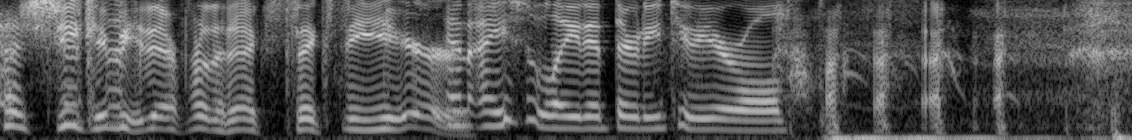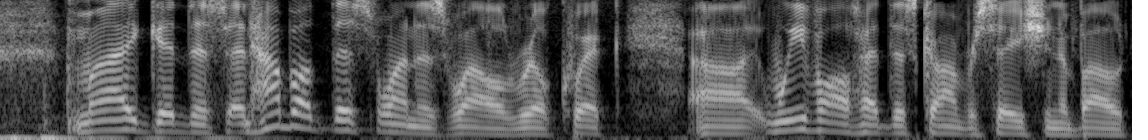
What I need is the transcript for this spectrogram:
she could be there for the next 60 years. an isolated thirty-two year old. My goodness. And how about this one as well, real quick? Uh, we've all had this conversation about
